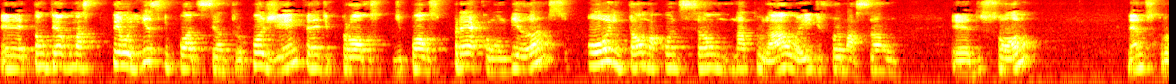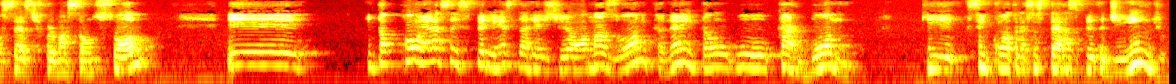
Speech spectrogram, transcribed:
então, tem algumas teorias que podem ser antropogênicas, né, de, povos, de povos pré-colombianos, ou então uma condição natural aí de formação é, do solo, né, nos processos de formação do solo. E, então, com essa experiência da região amazônica, né, então o carbono que se encontra nessas terras pretas de índio,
